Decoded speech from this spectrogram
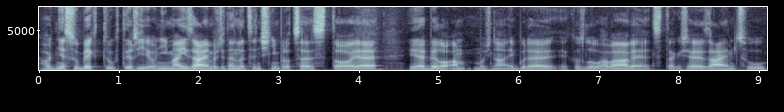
hodně subjektů, kteří o ní mají zájem, protože ten licenční proces to je, je bylo a možná i bude jako zdlouhavá věc, takže zájemců,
